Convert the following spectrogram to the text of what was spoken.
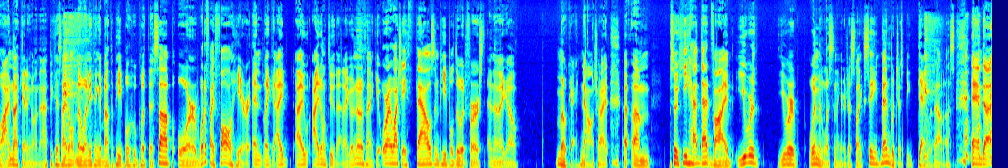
well, I'm not getting on that because I don't know anything about the people who put this up or what if I fall here? And like I I I don't do that. I go, no, no, thank you. Or I watch a thousand people do it first and then I go, "Mm, okay, now I'll try it. Uh, um so he had that vibe. You were you were women listening are just like, see, men would just be dead without us. and uh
